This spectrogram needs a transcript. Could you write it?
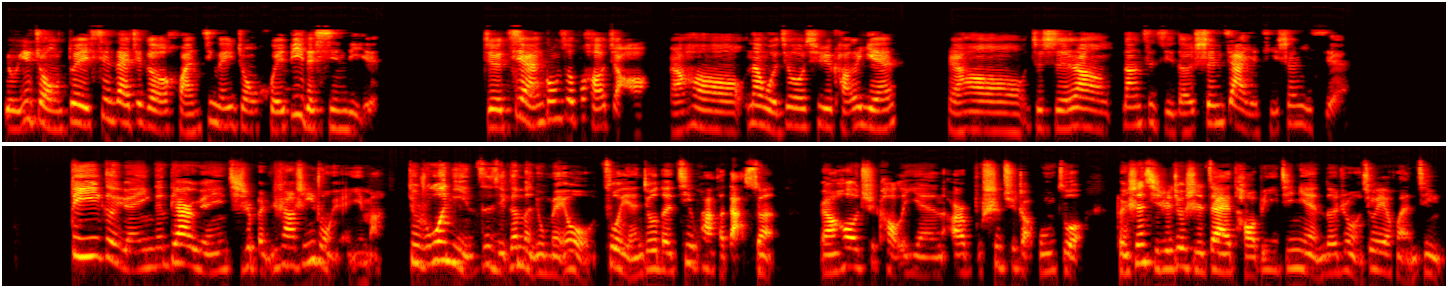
有一种对现在这个环境的一种回避的心理，就既然工作不好找。然后，那我就去考个研，然后就是让让自己的身价也提升一些。第一个原因跟第二个原因其实本质上是一种原因嘛，就如果你自己根本就没有做研究的计划和打算，然后去考了研，而不是去找工作，本身其实就是在逃避今年的这种就业环境。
